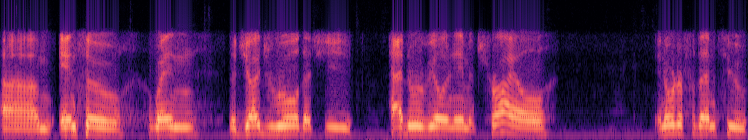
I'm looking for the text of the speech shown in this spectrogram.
Um, and so when the judge ruled that she had to reveal her name at trial, in order for them to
